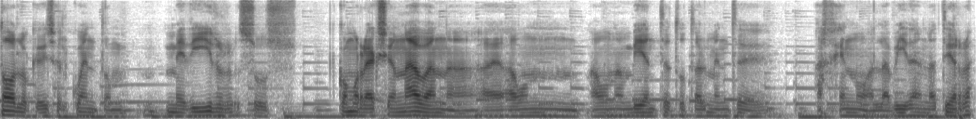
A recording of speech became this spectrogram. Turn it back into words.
todo lo que dice el cuento, medir sus cómo reaccionaban a, un, a un ambiente totalmente ajeno a la vida en la Tierra,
